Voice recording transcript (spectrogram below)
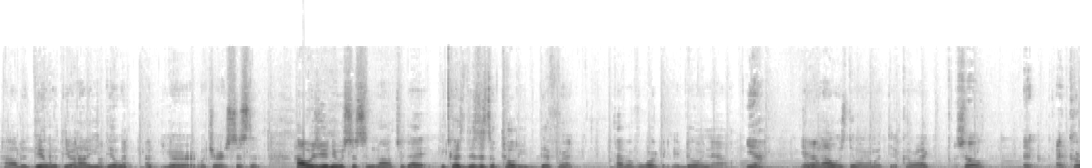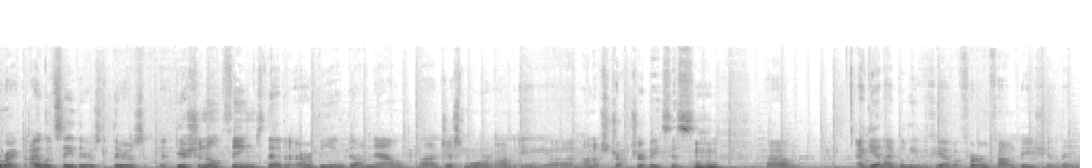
how to deal with you and how you deal with, with your with your assistant. How is your new assistant now today? Because this is a totally different type of work that you're doing now Yeah. than when I was doing it with you. Correct? So, uh, uh, correct. I would say there's there's additional things that are being done now, uh, just more on a uh, on a structure basis. Um, again, I believe if you have a firm foundation, then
